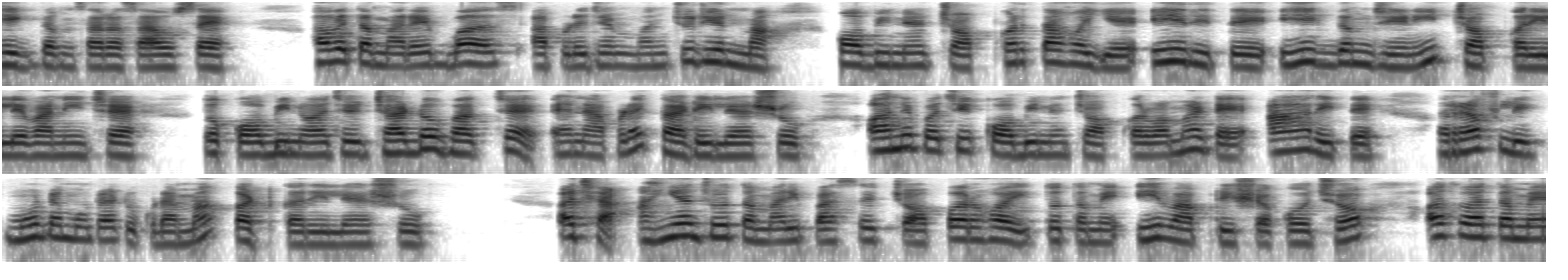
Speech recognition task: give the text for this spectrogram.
એકદમ સરસ આવશે. હવે તમારે બસ આપણે જેમ મંચુરિયનમાં કોબીને ચોપ કરતા હોઈએ, એ રીતે એકદમ ઝીણી ચોપ કરી લેવાની છે. તો કોબીનો આ જે જાડો ભાગ છે, એને આપણે કાઢી લેશું. અને પછી કોબીને ચોપ કરવા માટે આ રીતે રફલી મોટા મોટા ટુકડામાં કટ કરી લેશું. અચ્છા, અહીંયા જો તમારી પાસે ચોપર હોય તો તમે એ વાપરી શકો છો અથવા તમે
